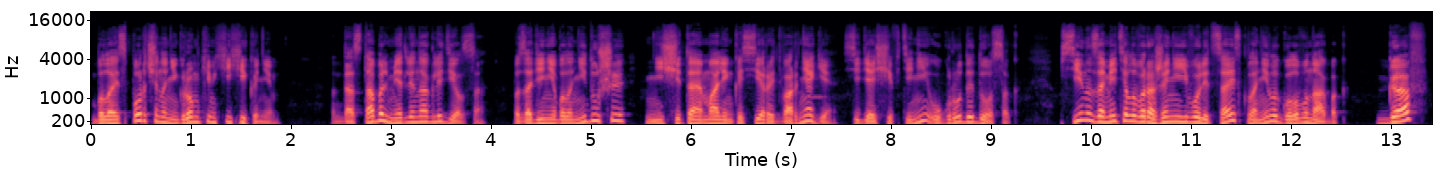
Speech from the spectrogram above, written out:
была испорчена негромким хихиканьем. Достабль медленно огляделся. Позади не было ни души, не считая маленькой серой дворняги, сидящей в тени у груды досок. Псина заметила выражение его лица и склонила голову на бок. «Гав!» —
